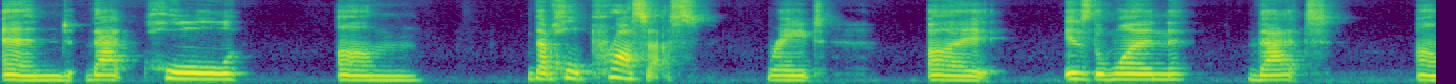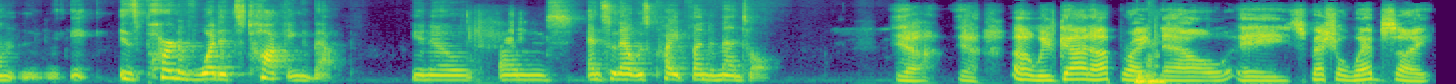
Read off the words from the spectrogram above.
And that whole um, that whole process, right, uh, is the one that um, is part of what it's talking about, you know, and and so that was quite fundamental. Yeah, yeah. Oh, we've got up right now a special website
